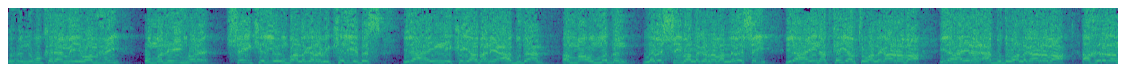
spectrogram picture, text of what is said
wuxuu inagu karaameeyey waa maxay ummadihii hore shay keliya unbaa laga rabay. Keliya bas ilaahay inay ka yaabaan ay caabudaan. Amaa ummaddan laba shay baa laga rabaa. Laba shay ilaahay inaad ka yaabto waa lagaa rabaa. Ilaahay inaad caabuddo waa lagaa rabaa. Aakhiradan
